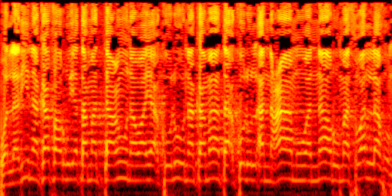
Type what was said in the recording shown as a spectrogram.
والذين كفروا يتمتعون ويأكلون كما تأكل الأنعام والنار مثوى لهم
